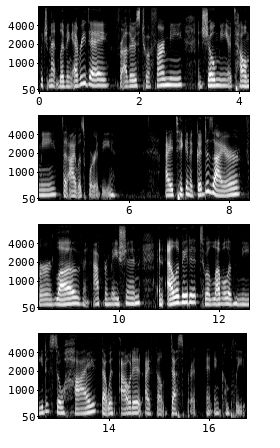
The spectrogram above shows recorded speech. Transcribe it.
which meant living every day for others to affirm me and show me or tell me that I was worthy. I had taken a good desire for love and affirmation and elevated it to a level of need so high that without it, I felt desperate and incomplete.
